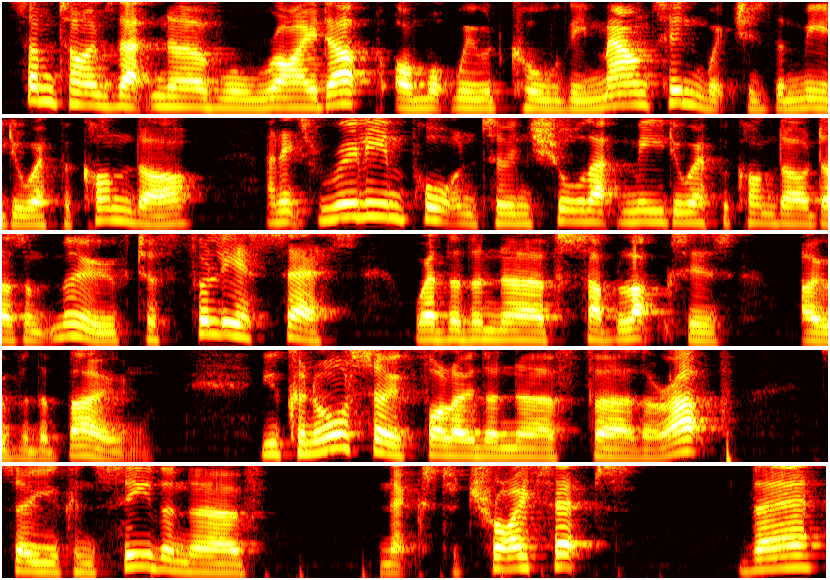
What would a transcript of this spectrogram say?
Sometimes that nerve will ride up on what we would call the mountain, which is the medial epicondyle, and it's really important to ensure that medial epicondyle doesn't move to fully assess whether the nerve subluxes over the bone. You can also follow the nerve further up, so you can see the nerve next to triceps there,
